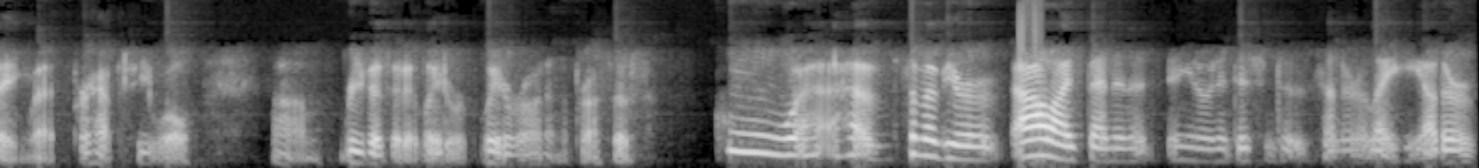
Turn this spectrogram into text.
saying that perhaps he will um, revisit it later later on in the process. Who have some of your allies been in? A, you know, in addition to Senator Leahy, other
